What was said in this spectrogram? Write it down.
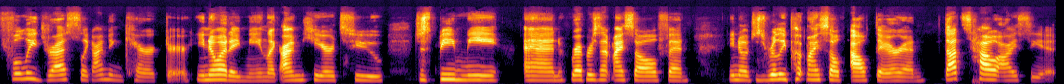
fully dressed like i'm in character you know what i mean like i'm here to just be me and represent myself and you know just really put myself out there and that's how i see it.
